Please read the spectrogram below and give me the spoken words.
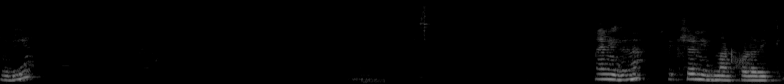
ಕೊಡಿ. ನಾನು ಇದನ್ನು ಸೆಕ್ಷನ್ ಇದು ಮಾಡ್ಕೊಳ್ಳೋದಕ್ಕೆ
